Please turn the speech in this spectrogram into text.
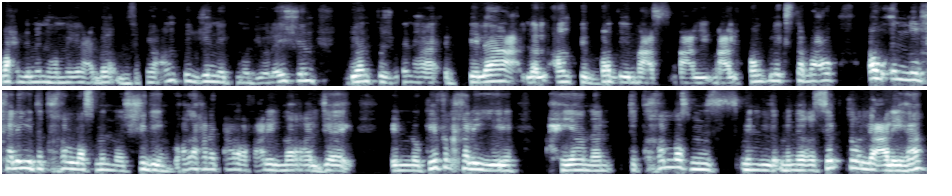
واحدة منهم هي بنسميها antigenic modulation بينتج منها ابتلاع لل antibody مع مع ال complex تبعه أو إنه الخلية تتخلص منه ال shedding وهذا حنتعرف عليه المرة الجاي إنه كيف الخلية أحيانا تتخلص من من من ال receptor اللي عليها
